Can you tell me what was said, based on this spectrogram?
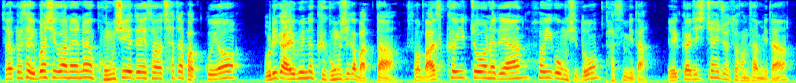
자, 그래서 이번 시간에는 공시에 대해서 찾아봤고요. 우리가 알고 있는 그 공시가 맞다. 그래서 마스크 1조 원에 대한 허위 공시도 봤습니다. 여기까지 시청해주셔서 감사합니다.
